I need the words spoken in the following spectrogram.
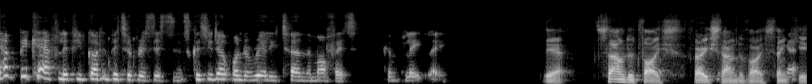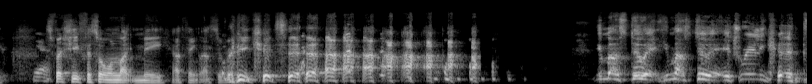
have to be careful if you've got a bit of resistance because you don't want to really turn them off it completely. Yeah, sound advice. Very sound advice. Thank yeah. you. Yeah. Especially for someone like me, I think that's a really good. you must do it. You must do it. It's really good.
